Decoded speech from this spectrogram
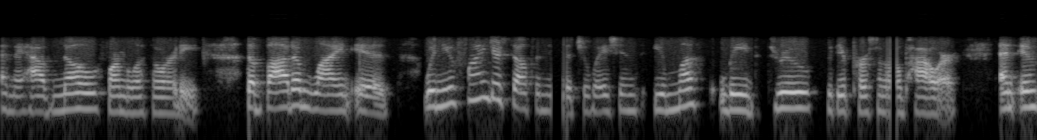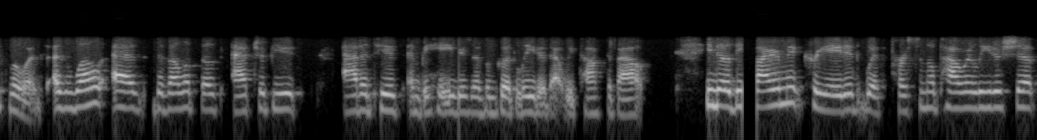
and they have no formal authority. The bottom line is when you find yourself in these situations, you must lead through with your personal power and influence, as well as develop those attributes, attitudes, and behaviors of a good leader that we talked about. You know, the environment created with personal power leadership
